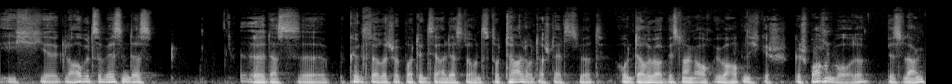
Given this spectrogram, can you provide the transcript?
ich glaube zu wissen, dass das künstlerische Potenzial der Stones total unterschätzt wird und darüber bislang auch überhaupt nicht ges gesprochen wurde, bislang.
